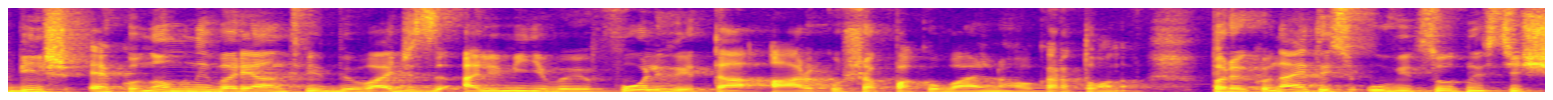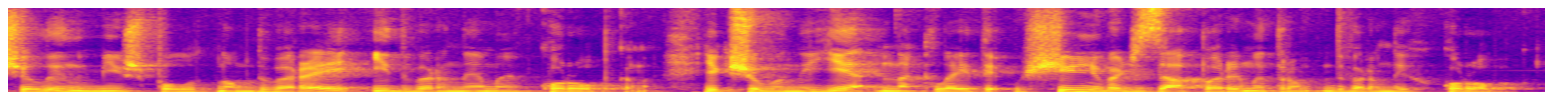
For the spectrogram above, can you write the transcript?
Більш економний варіант відбивач з алюмінієвої фольги та аркуша пакувального картону. Переконайтесь у відсутності щілин між полотном дверей і дверними коробками. Якщо вони є, наклейте ущільнювач за периметром дверних коробок.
